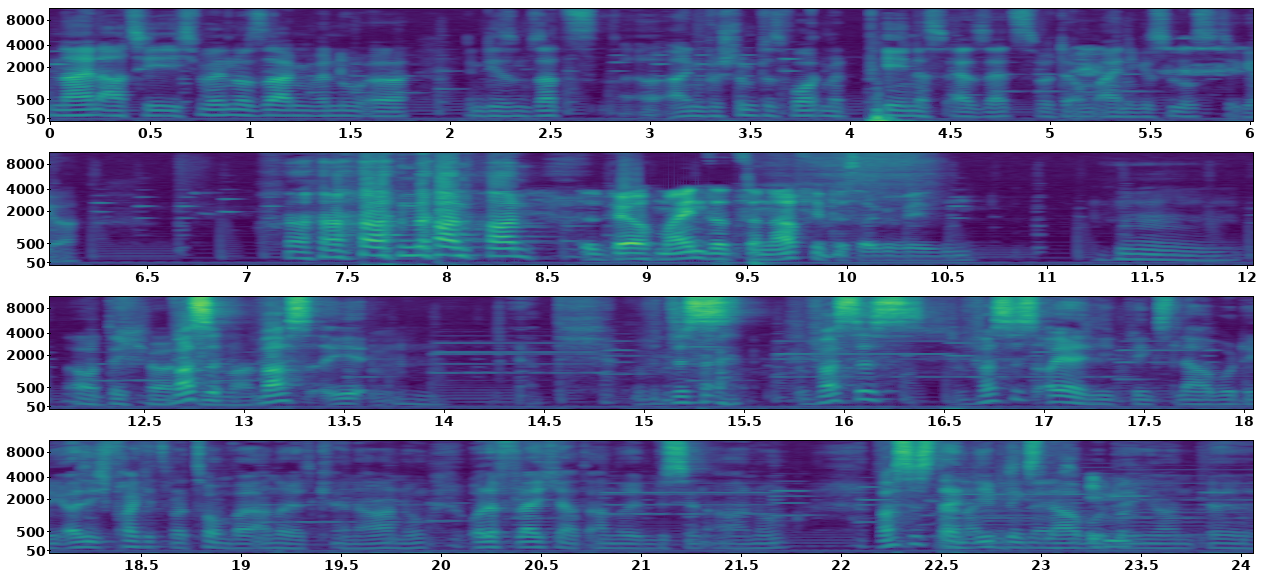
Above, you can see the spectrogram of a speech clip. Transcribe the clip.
Nein, Arti, ich will nur sagen, wenn du äh, in diesem Satz äh, ein bestimmtes Wort mit Penis ersetzt, wird er um einiges lustiger. Nein, Mann. Das wäre auch mein Satz danach viel besser gewesen. Hm. Oh, dich hört Was, niemand. was, äh, hm. Das, was ist, was ist euer Lieblings-Labo-Ding? Also ich frage jetzt mal Tom, weil André hat keine Ahnung. Oder vielleicht hat André ein bisschen Ahnung. Was ist dein. Lieblings-Labo-Ding? an- Äh,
